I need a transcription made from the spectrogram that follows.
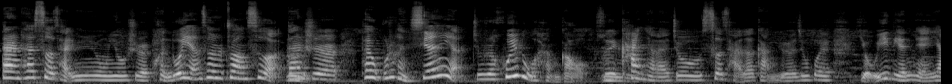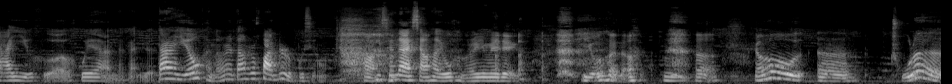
但是它色彩运用又是很多颜色是撞色，但是它又不是很鲜艳，就是灰度很高，所以看起来就色彩的感觉就会有一点点压抑和灰暗的感觉。当然也有可能是当时画质不行啊，现在想想有可能是因为这个。有可能。嗯然后嗯。除了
